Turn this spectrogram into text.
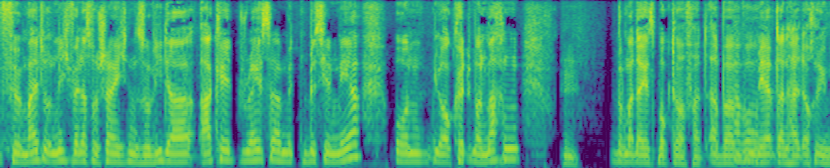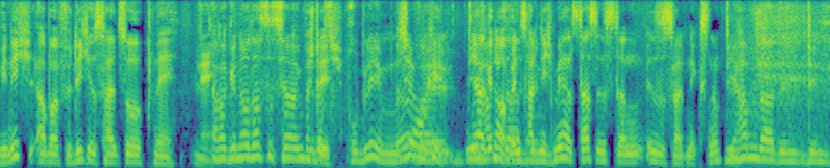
für Malte und mich wäre das wahrscheinlich ein solider Arcade-Racer mit ein bisschen mehr und ja, könnte man machen. Hm. Wenn man da jetzt Bock drauf hat. Aber, Aber- mehr dann halt auch irgendwie nicht. Aber für dich ist halt so, nee. nee. Aber genau das ist ja irgendwie Versteh das ich. Problem, ne? Ist ja okay. Ja, genau. Wenn es halt nicht mehr als das ist, dann ist es halt nichts, ne? Die haben da den, den,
